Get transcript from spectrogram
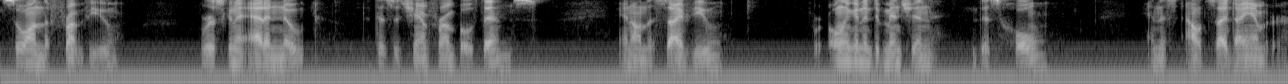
So on the front view, we're just going to add a note that there's a chamfer on both ends. And on the side view, we're only going to dimension this hole and this outside diameter.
